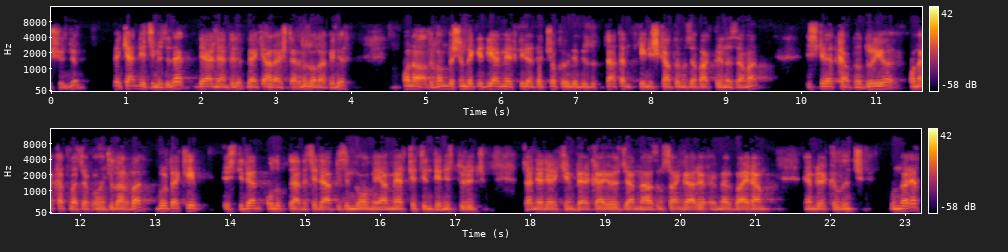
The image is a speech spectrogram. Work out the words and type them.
düşündüm ve kendi içimizde de değerlendirip belki araçlarımız olabilir. Onu aldık. Onun dışındaki diğer mevkilerde çok öyle bir zaten geniş kadromuza baktığınız zaman iskelet kadro duruyor. Ona katılacak oyuncular var. Buradaki eskiden olup da mesela bizimle olmayan Mert Çetin, Deniz Türüç, Caner Erkin, Berkay Özcan, Nazım Sangari, Ömer Bayram, Emre Kılınç bunlar hep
